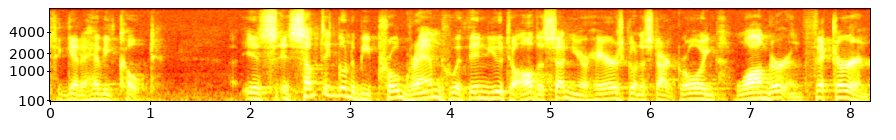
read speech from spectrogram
to get a heavy coat is, is something going to be programmed within you to all of a sudden your hair is going to start growing longer and thicker and,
